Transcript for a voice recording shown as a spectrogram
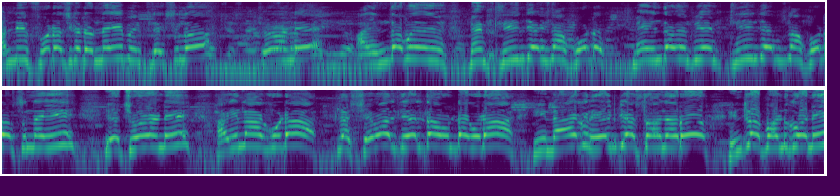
అన్ని ఫొటోస్ ఇక్కడ ఉన్నాయి మీ ఫ్లెక్స్లో చూడండి ఆ ఇంత మేము క్లీన్ చేసిన ఫోటో మేము ఇంత మేము క్లీన్ చేసిన ఫొటోస్ ఉన్నాయి. ఇక చూడండి అయినా కూడా ఇలా శవాలు తేలుతూ ఉంటే కూడా ఈ నాయకులు ఏం చేస్తూ ఉన్నారు? ఇంట్లో పండుకొని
